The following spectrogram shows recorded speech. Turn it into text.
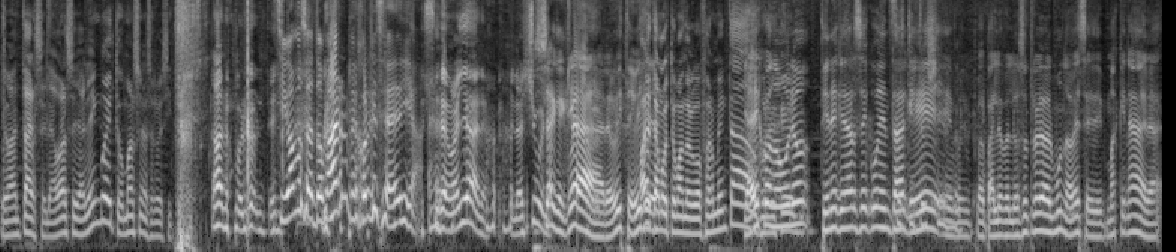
levantarse, lavarse la lengua y tomarse una cervecita. ah, no, pero no entendí. Si vamos a tomar, mejor que sea de día. Es de la mañana, el ayuno. Ya que claro, ¿viste? ¿Viste? Ahora estamos tomando algo fermentado. Y ahí es cuando ejemplo. uno tiene que darse cuenta que eh, pa- para los otros lados del mundo, a veces, más que nada la-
